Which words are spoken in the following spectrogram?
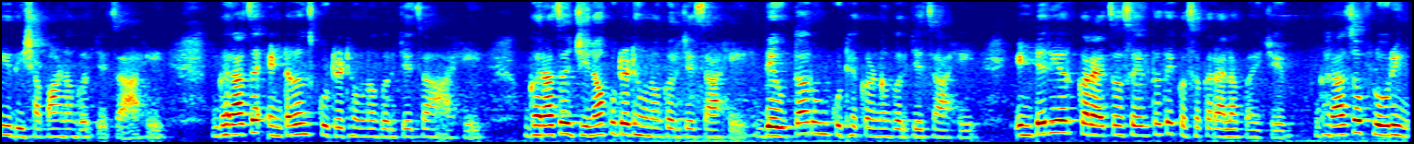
ती दिशा पाहणं गरजेचं आहे. घराचं एंट्रन्स कुठे ठेवणं गरजेचं आहे? घराचा जिना कुठे ठेवणं गरजेचं आहे? देवता रूम कुठे करणं गरजेचं आहे? इंटेरियर करायचं असेल तर ते कसं करायला पाहिजे? घराचं फ्लोरिंग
